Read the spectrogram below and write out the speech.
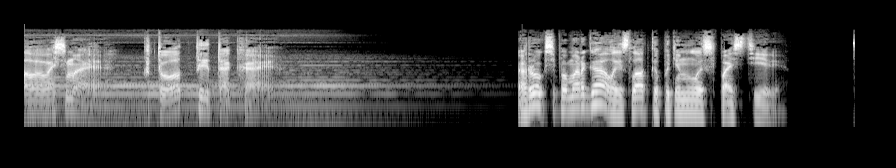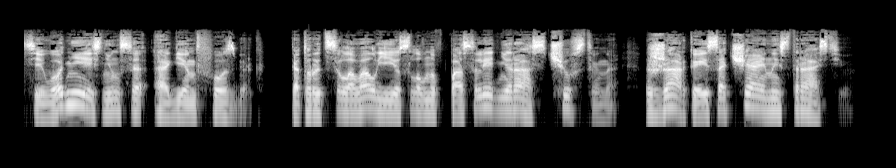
Глава восьмая. Кто ты такая? Рокси поморгала и сладко потянулась в постели. Сегодня ей снился агент Фосберг, который целовал ее словно в последний раз, чувственно, жарко и с отчаянной страстью.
